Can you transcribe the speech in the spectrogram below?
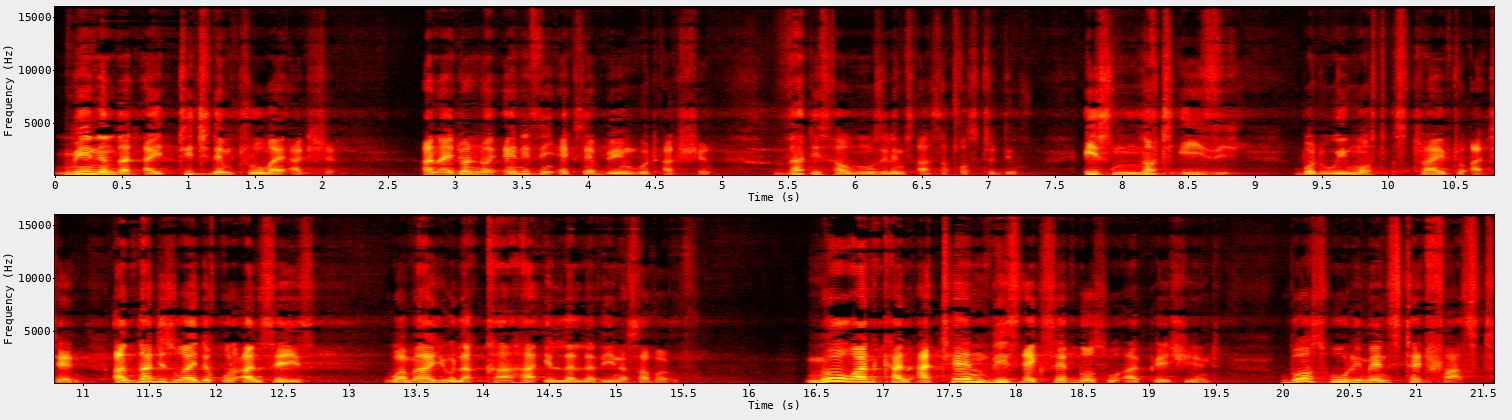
Meaning that I teach them through my action. And I don't know anything except doing good action. That is how Muslims are supposed to do. It's not easy, but we must strive to attain. And that is why the Quran says, وَمَا يُلَقَّاهَا إِلَّا الَّذِينَ صَبَرُوا No one can attain this except those who are patient, those who remain steadfast.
